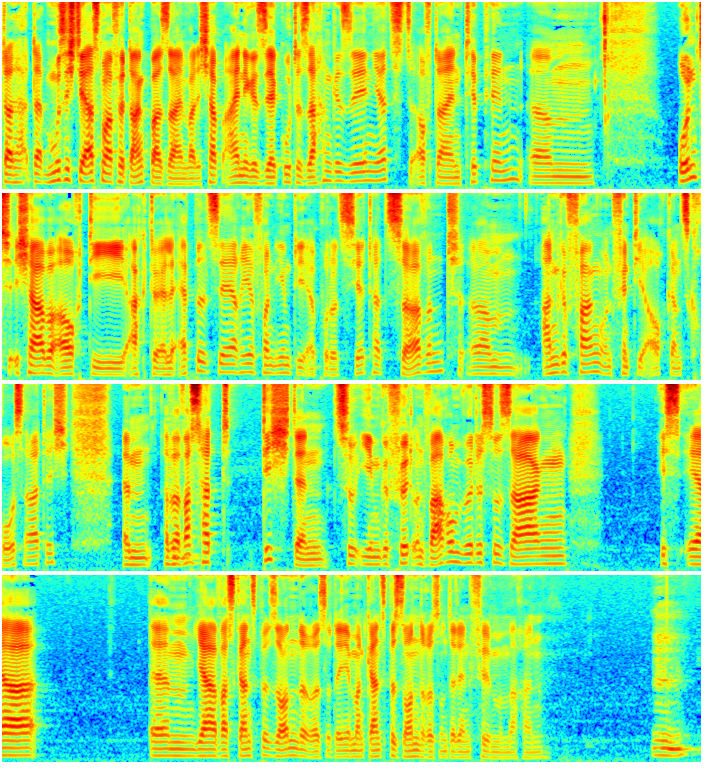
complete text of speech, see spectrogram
da, da, muss ich dir erstmal für dankbar sein, weil ich habe einige sehr gute Sachen gesehen jetzt auf deinen Tipp hin. Ähm, und ich habe auch die aktuelle Apple-Serie von ihm, die er produziert hat, Servant, ähm, angefangen und finde die auch ganz großartig. Ähm, aber mhm. was hat dich denn zu ihm geführt und warum würdest du sagen, ist er ähm, ja was ganz Besonderes oder jemand ganz Besonderes unter den Filmemachern? Mhm.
